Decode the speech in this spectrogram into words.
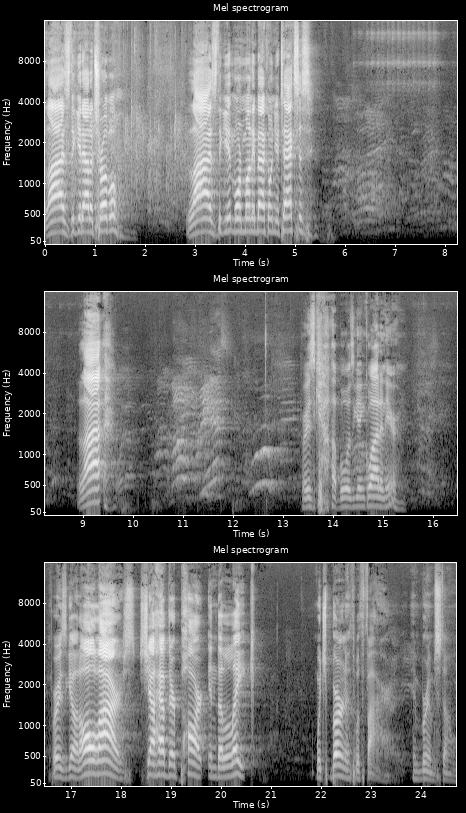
lies to get out of trouble, lies to get more money back on your taxes. Lie. Praise God, boys, getting quiet in here. Praise God. All liars shall have their part in the lake which burneth with fire and brimstone,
